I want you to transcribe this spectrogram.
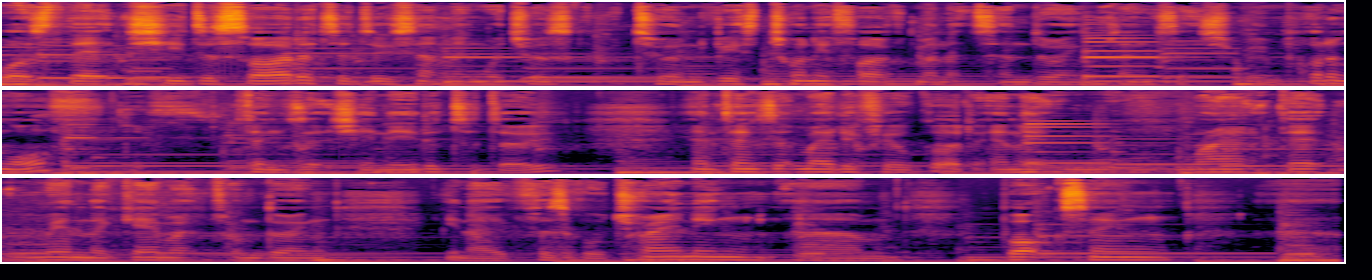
was that she decided to do something which was to invest 25 minutes in doing things that she'd been putting off, yes. things that she needed to do, and things that made her feel good. And it ran, that ran the gamut from doing, you know, physical training, um, boxing. Uh,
